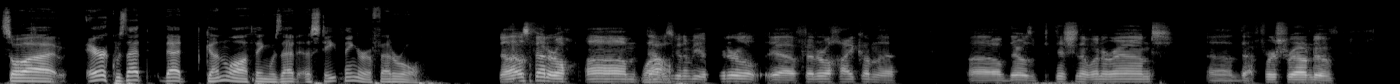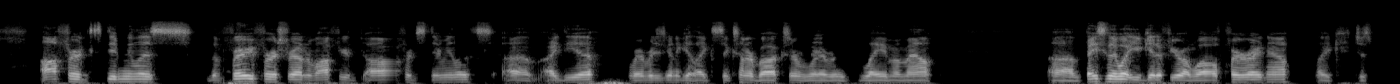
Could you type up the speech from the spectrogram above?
So, uh, Eric, was that that gun law thing? Was that a state thing or a federal? No, that was federal. Um, that was going to be a federal, yeah, federal hike on the. Uh, there was a petition that went around. Uh, that first round of offered stimulus, the very first round of offered offered stimulus uh, idea, where everybody's going to get like 600 bucks or whatever lame amount. Uh, basically, what you get if you're on welfare right now, like just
